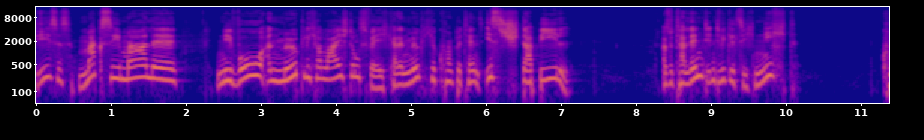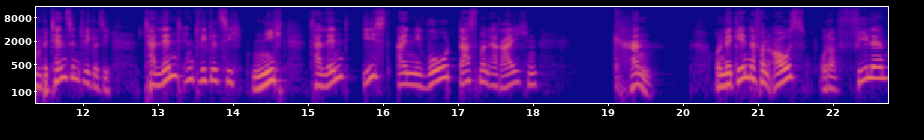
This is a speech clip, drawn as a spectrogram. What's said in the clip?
dieses maximale Niveau an möglicher Leistungsfähigkeit, an möglicher Kompetenz ist stabil. Also Talent entwickelt sich nicht, Kompetenz entwickelt sich. Talent entwickelt sich nicht. Talent ist ein Niveau, das man erreichen kann. Und wir gehen davon aus, oder viele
